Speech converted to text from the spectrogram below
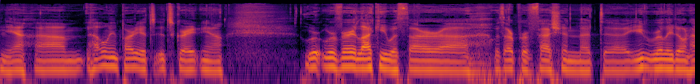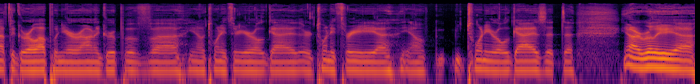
Yeah, um, Halloween party, it's it's great. You know, we're we're very lucky with our uh, with our profession that uh, you really don't have to grow up when you're around a group of uh, you know 23 year old guys or 23 uh, you know 20 year old guys that uh, you know are really uh,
